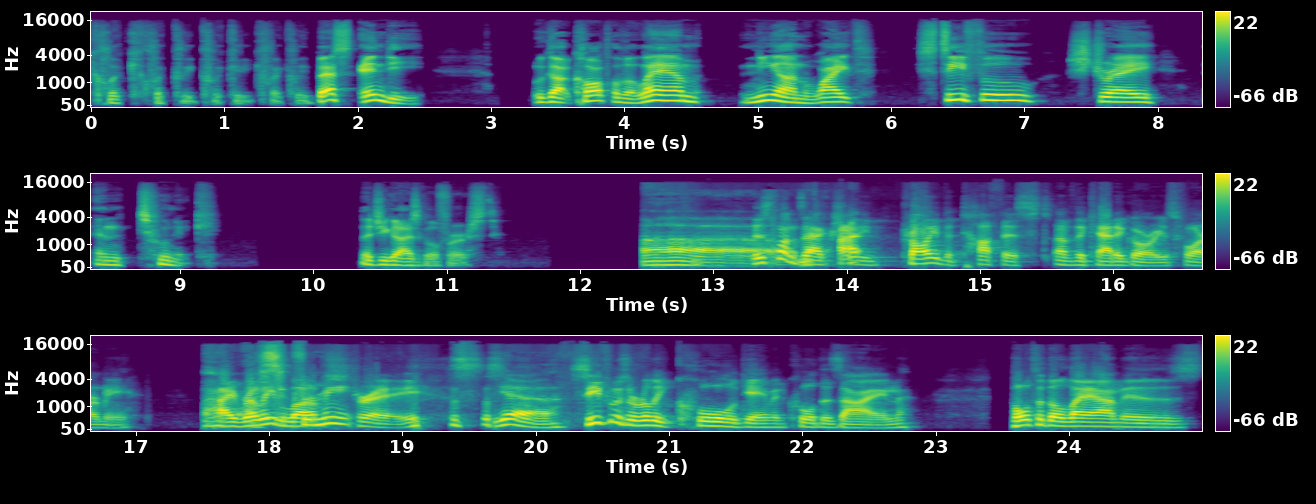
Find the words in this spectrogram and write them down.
click, click, click, click, click, click, click. Best indie. We got Cult of the Lamb, Neon White, Sifu, Stray, and Tunic. Let you guys go first. Uh, this one's I- actually probably the toughest of the categories for me. I really for love me. Stray. Yeah, Sifu is a really cool game and cool design. Cult of the Lamb is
